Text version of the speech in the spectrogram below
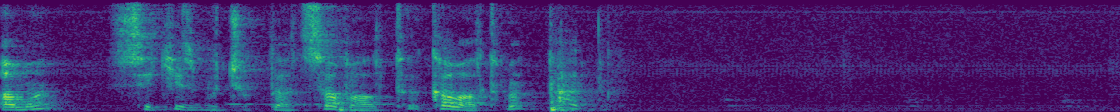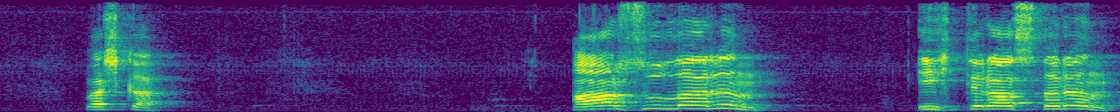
Ama sekiz buçukta sabahaltı kahvaltıma tak. Başka? Arzuların, ihtirasların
